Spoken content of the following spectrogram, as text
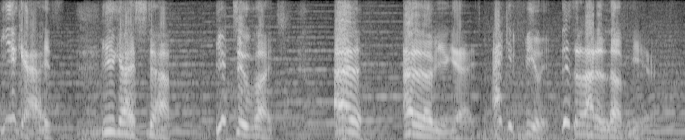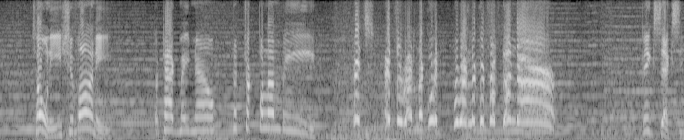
You guys, you guys stop. You're too much. I, I love you guys. I can feel it. There's a lot of love here. Tony Schiavone. The tag mate now to Chuck Palumbo. It's it's the red liquid, the red liquid from Thunder. Big sexy.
